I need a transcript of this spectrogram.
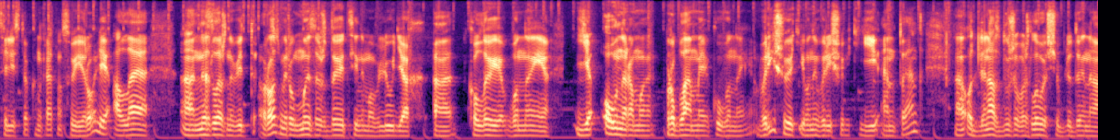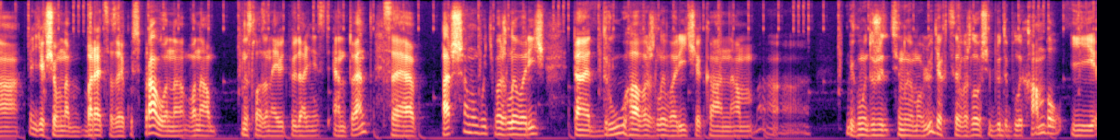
спеціалісти в конкретно своїй ролі, але е, незалежно від розміру, ми завжди цінимо в людях, е, коли вони є оунерами проблеми, яку вони вирішують, і вони вирішують її end-to-end. Е, От для нас дуже важливо, щоб людина, якщо вона береться за якусь справу, вона, вона несла за неї відповідальність end-to-end. Це перша, мабуть, важлива річ. Друга важлива річ, яка нам. Яку ми дуже цінуємо в людях, це важливо, щоб люди були humble і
